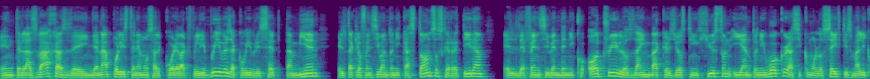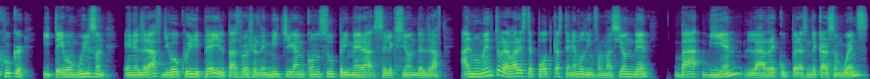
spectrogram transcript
Entre las bajas de Indianapolis tenemos al coreback Philip Rivers, Jacoby Brissett también, el tackle ofensivo Anthony Castonzos que retira, el defensive end de Nico Autry, los linebackers Justin Houston y Anthony Walker, así como los safeties Malik Hooker y Tavon Wilson. En el draft llegó Query Pay, el pass rusher de Michigan, con su primera selección del draft. Al momento de grabar este podcast tenemos la información de va bien la recuperación de Carson Wentz.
